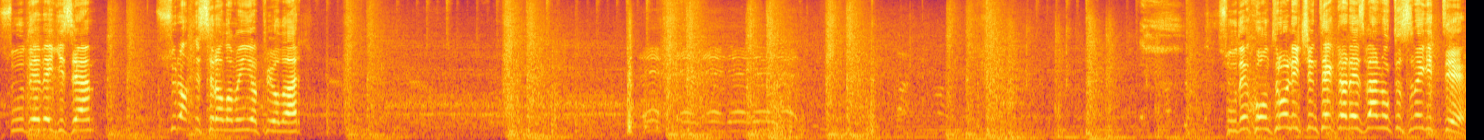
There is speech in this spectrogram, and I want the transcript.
Sude ve Gizem süratli sıralamayı yapıyorlar. Sude kontrol için tekrar ezber noktasına gitti.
